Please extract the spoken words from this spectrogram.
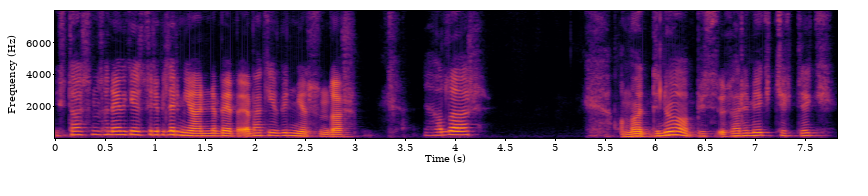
İstersen sana evi gezdirebilirim yani. Be- be- belki ev bilmiyorsundur. Olur. Ama Dino biz özel yemeğe gidecektik.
